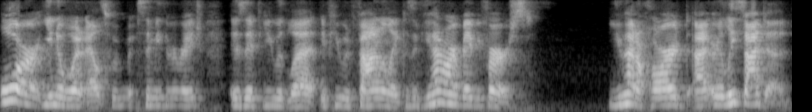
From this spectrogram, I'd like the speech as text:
Or, you know what else would send me through a rage? Is if you would let, if you would finally, because if you had a hard baby first, you had a hard, I, or at least I did,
